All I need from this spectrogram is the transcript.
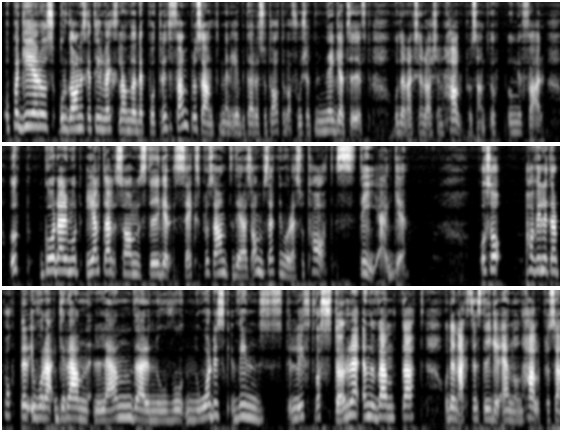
Och Pageros organiska tillväxt landade på 35% men ebitda-resultatet var fortsatt negativt och den aktien rör sig en halv procent upp ungefär. Upp går däremot Eltel som stiger 6% deras omsättning och resultat steg. Och så har vi lite rapporter i våra grannländer. Novo Nordisk vinstlyft var större än väntat och den aktien stiger 1,5%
